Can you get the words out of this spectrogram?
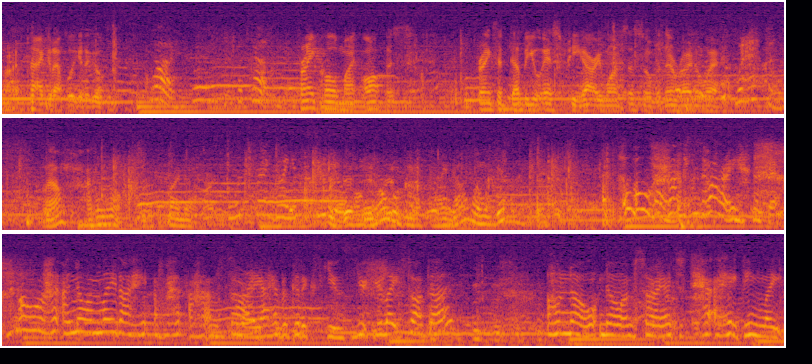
All right, pack it up. We gotta go. What? What's up? Frank called my office. Frank's at WSPR. He wants us over there right away. What happened? Well, I don't know. We'll find out. What's Frank doing at the studio? No, we're gonna find out when we get there. Oh, I'm sorry. Oh, I know I'm late. I, I, I'm sorry. I have a good excuse. You're, you're late to talk to us? Oh, no, no, I'm sorry. I just ha- I hate being late.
